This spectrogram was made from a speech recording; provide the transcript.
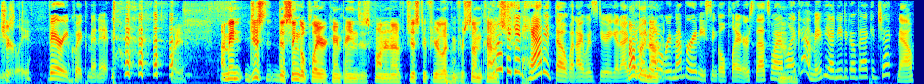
Sure. Usually, very quick minute. Oh, yeah. I mean, just the single player campaigns is fun enough. Just if you're looking for some kind of, I don't of think it had it though when I was doing it. I Probably feel like not. Mm-hmm. I don't remember any single players. So that's why I'm like, huh, maybe I need to go back and check now.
